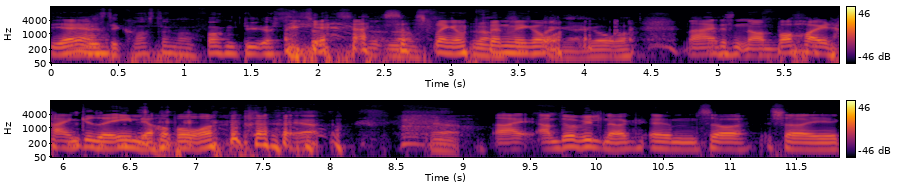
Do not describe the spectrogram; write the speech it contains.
ja, Men ja. Hvis det koster mig fucking dyrt, så, ja, nå, så springer man nå, fandme så ikke over. springer jeg ikke over. Nej, det er sådan, Nå, hvor højt hegn gider jeg egentlig at hoppe over? Ja. Ja. Nej, jamen, det var vildt nok. Øhm, så så øh,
